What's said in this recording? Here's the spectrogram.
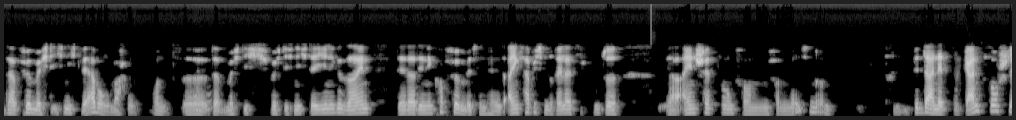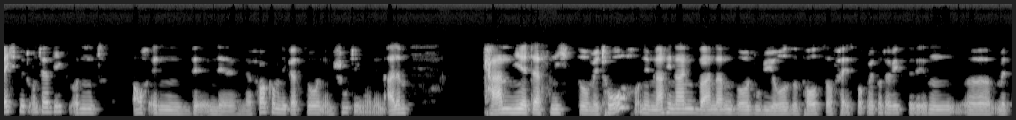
dafür möchte ich nicht Werbung machen. Und äh, mhm. da möchte ich, möchte ich nicht derjenige sein, der da den Kopf für mit hinhält. Eigentlich habe ich eine relativ gute ja, Einschätzung von, von Menschen und bin da nicht ganz so schlecht mit unterwegs und auch in, in, der, in der Vorkommunikation, im Shooting und in allem kam mir das nicht so mit hoch und im Nachhinein waren dann so dubiose Posts auf Facebook mit unterwegs gewesen, äh, mit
